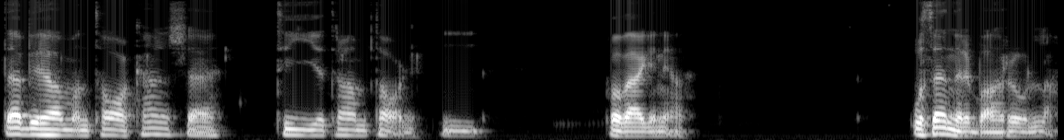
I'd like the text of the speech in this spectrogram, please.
Där behöver man ta kanske 10 tramptag Mm. på vägen ner. Och sen är det bara att rulla.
